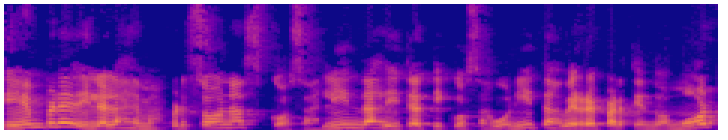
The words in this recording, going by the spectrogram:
siempre dile a las demás personas cosas lindas, dite a ti cosas bonitas, ve repartiendo amor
